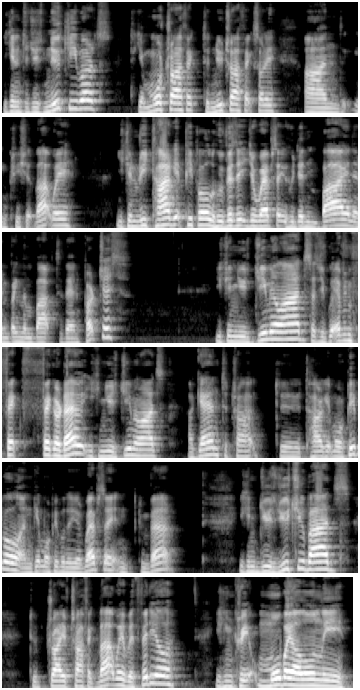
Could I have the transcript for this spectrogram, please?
You can introduce new keywords to get more traffic, to new traffic, sorry, and increase it that way. You can retarget people who visited your website who didn't buy and then bring them back to then purchase. You can use Gmail ads as you've got everything fi- figured out. You can use Gmail ads again to try to target more people and get more people to your website and convert. You can use YouTube ads to drive traffic that way with video. You can create mobile only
